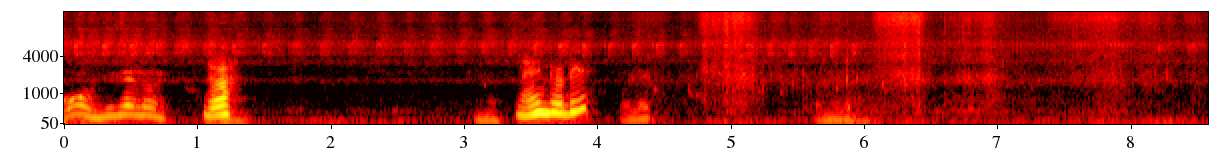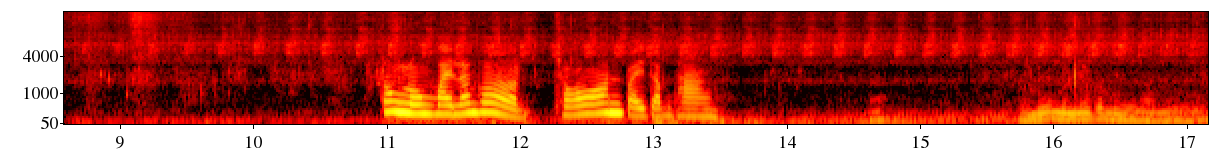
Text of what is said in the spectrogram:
อ้เยอะเลยเดี๋ยวไหนดูดิตัวเล็กตัวนี้ใหญ่ต้องลงไปแล้วก็ช้อนไปตามทางตัวนี้มันนี่ก็มีหน่อยนี้ตรงนี้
